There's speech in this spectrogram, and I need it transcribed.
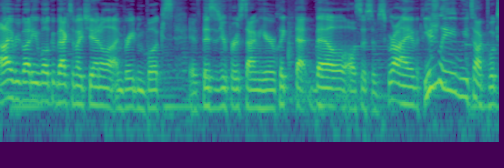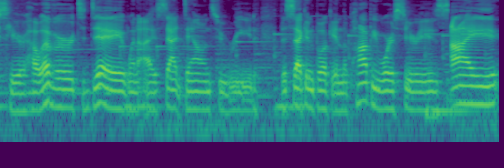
Hi everybody, welcome back to my channel. I'm Braden Books. If this is your first time here, click that bell, also subscribe. Usually we talk books here. However, today when I sat down to read the second book in the Poppy War series, I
